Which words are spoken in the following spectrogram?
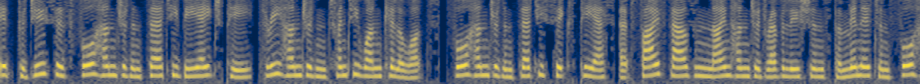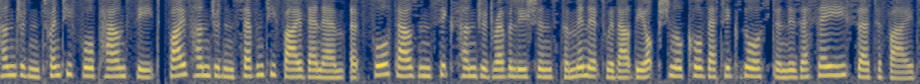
It produces 430 bhp, 321 kilowatts, 436 ps at 5900 revolutions per minute and 424 pound-feet, 575 Nm at 4600 revolutions per minute without the optional Corvette exhaust and is SAE certified.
